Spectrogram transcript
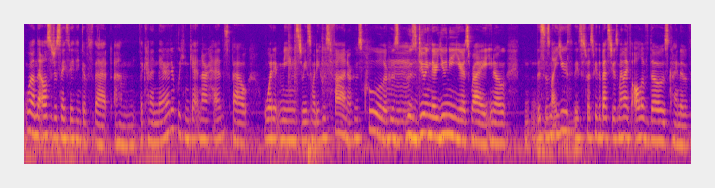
Well, and that also just makes me think of that um, the kind of narrative we can get in our heads about what it means to be somebody who's fun or who's cool or who's who's doing their uni years right. You know, this is my youth. These are supposed to be the best years of my life. All of those kind of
